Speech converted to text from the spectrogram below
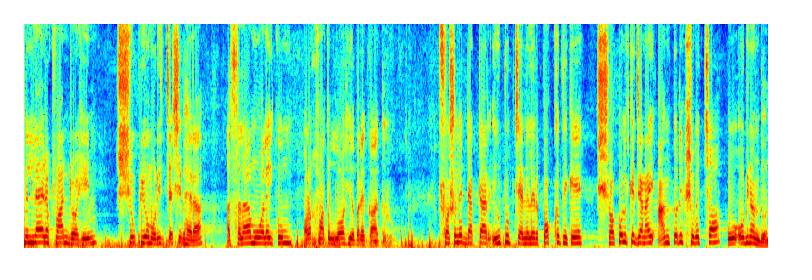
বিসমিল্লাহ রহমান রহিম সুপ্রিয় মরিচ চাষি ভাইরা আসসালামু আলাইকুম রহমতুল্লাহ বারকাত ফসলের ডাক্তার ইউটিউব চ্যানেলের পক্ষ থেকে সকলকে জানাই আন্তরিক শুভেচ্ছা ও অভিনন্দন।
